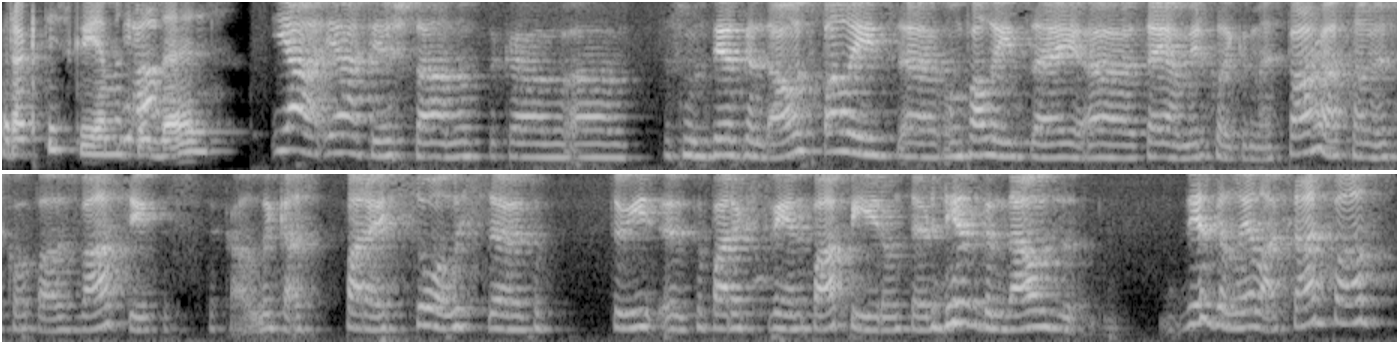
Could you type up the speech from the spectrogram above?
Praktisku iemeslu jā. dēļ. Jā, jā, tieši tā. Nu, tā kā, uh, tas mums diezgan daudz palīdz uh, un palīdzēja uh, tajā mirklī, kad mēs pārvācāmies kopā uz Vāciju. Tas kā, likās pareizs solis. Uh, tu, tu, tu paraksti vienu papīru, un tev ir diezgan daudz, diezgan lielāks atbalsts.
